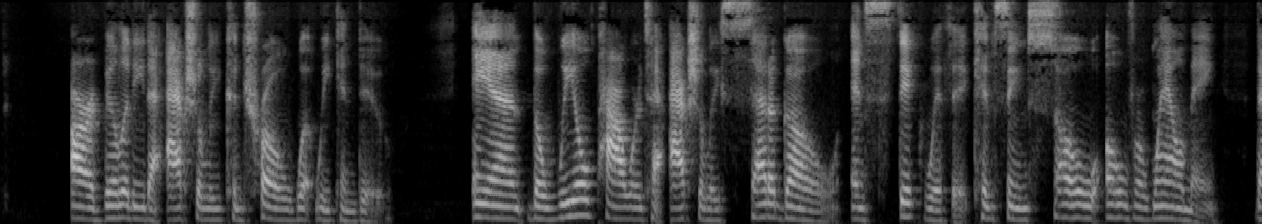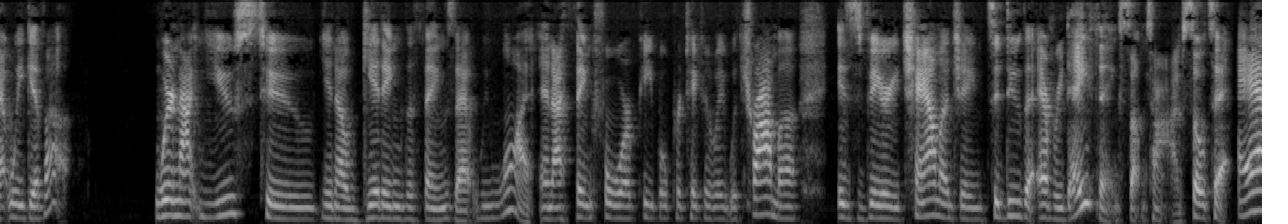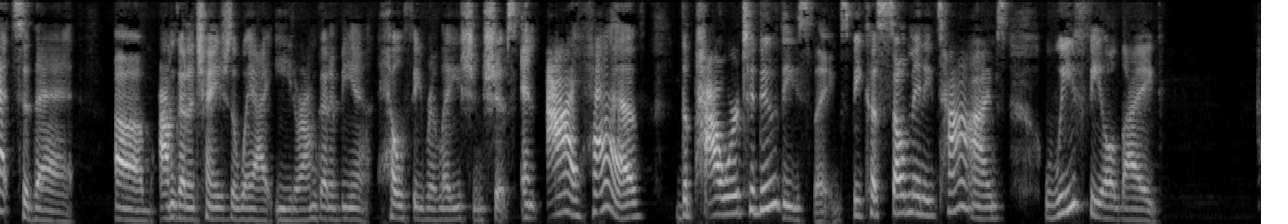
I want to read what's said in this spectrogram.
our ability to actually control what we can do. And the willpower to actually set a goal and stick with it can seem so overwhelming that we give up we're not used to, you know, getting the things that we want. And I think for people, particularly with trauma, it's very challenging to do the everyday things sometimes. So to add to that, um, I'm going to change the way I eat or I'm going to be in healthy relationships. And I have the power to do these things because so many times we feel like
